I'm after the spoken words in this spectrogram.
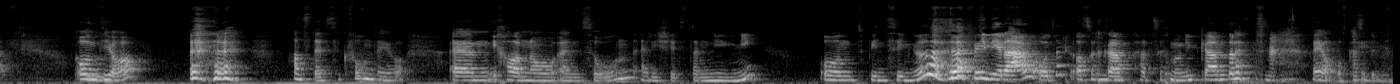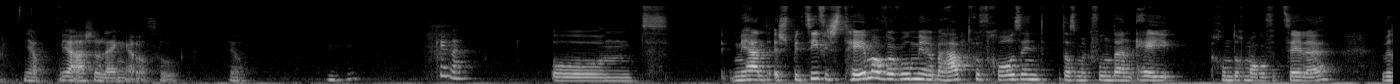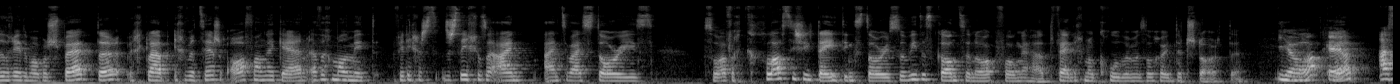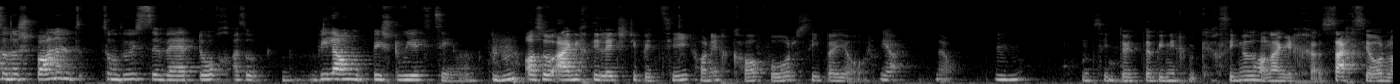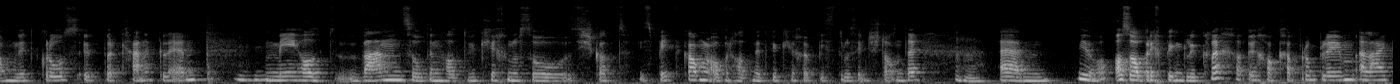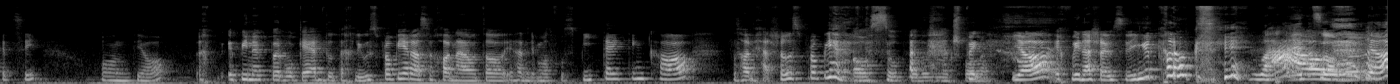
Und ja, habe es deswegen gefunden, ja. Ähm, ich habe noch einen Sohn, er ist jetzt dann 9 und bin Single. bin ich auch, oder? Also ich glaube, hat sich noch nicht geändert. Nein, Ja, okay. also bei mir. Ja, ja, auch schon länger. Also, ja. Genau. Und wir haben ein spezifisches Thema, warum wir überhaupt darauf gekommen sind, dass wir gefunden haben, hey, komm doch mal erzählen. Über das reden wir aber später. Ich glaube, ich würde zuerst anfangen gerne einfach mal mit, vielleicht ist das sicher so ein, ein zwei Stories, so einfach klassische Dating-Stories, so wie das Ganze angefangen hat. Fände ich noch cool, wenn wir so könnten starten Ja, okay. Ja. Also noch spannend zum wissen, wer doch, also wie lange bist du jetzt Single? Also eigentlich die letzte Beziehung hatte ich vor sieben Jahren. Ja. Ja. Mhm. Und seit dort bin ich wirklich Single, habe eigentlich sechs Jahre lang nicht gross jemanden kennengelernt. Mehr halt, wenn, so dann halt wirklich nur so, es ist gerade ins Bett gegangen, aber halt nicht wirklich etwas daraus entstanden. Ähm, ja, also aber ich bin glücklich, ich habe kein Problem, alleine zu sein. Und ja, ich, ich bin jemand, der gerne ein bisschen ausprobieren Also ich habe auch da, ich hatte mal von Speeddating gehabt. Das habe ich auch schon ausprobiert. Oh, super, das ist mir gespannt. ja, ich bin auch schon im Swingerclub. Wow! ja.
